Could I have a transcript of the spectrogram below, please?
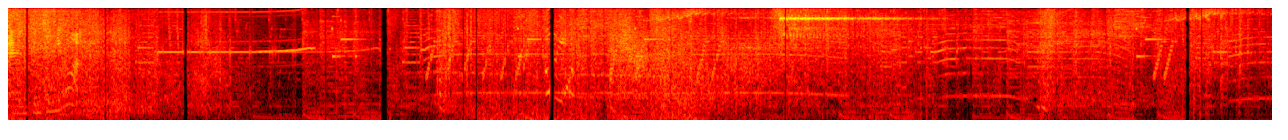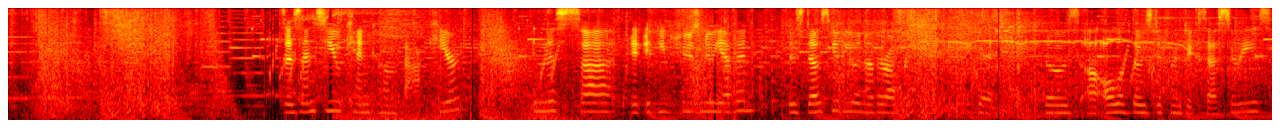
and continue on. Since you can come back here in this, uh, if you choose New Yevon, this does give you another opportunity to get those, uh, all of those different accessories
